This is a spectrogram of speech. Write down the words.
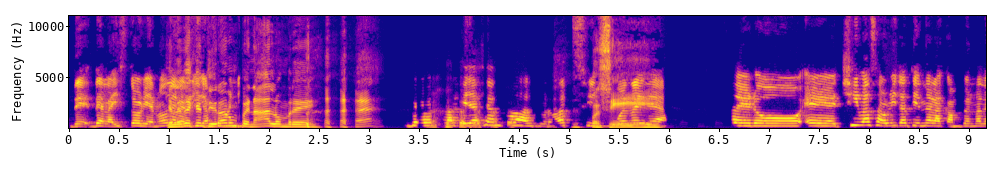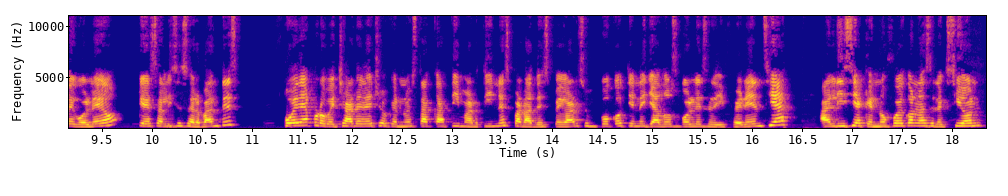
de, de la historia, ¿no? Que De le la dejen tirar un penal, hombre. Para que ya sean todas, ¿verdad? Sí, Pues sí. buena idea. Pero eh, Chivas ahorita tiene a la campeona de goleo, que es Alicia Cervantes. Puede aprovechar el hecho que no está Katy Martínez para despegarse un poco. Tiene ya dos goles de diferencia. Alicia, que no fue con la selección,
